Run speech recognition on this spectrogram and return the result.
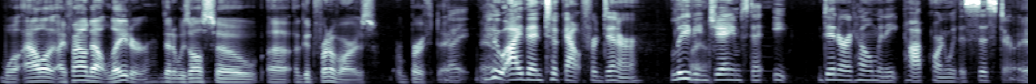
well, Al- I found out later that it was also uh, a good friend of ours' birthday. Right. Yeah. Who I then took out for dinner, leaving James to eat dinner at home and eat popcorn with his sister. Yeah.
